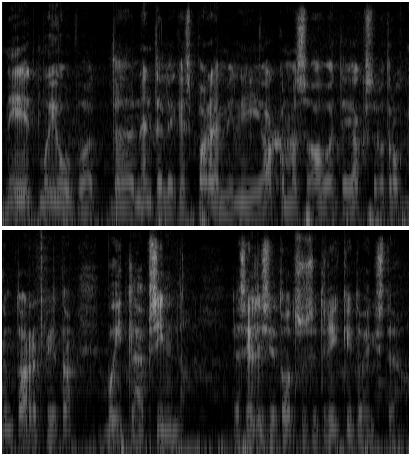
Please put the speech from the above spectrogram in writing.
Need mõjuvad äh, nendele, kes paremini hakkama saavad ja jaksavad rohkem tarbida. võit läheb sinna ja selliseid otsuseid riik ei tohiks teha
